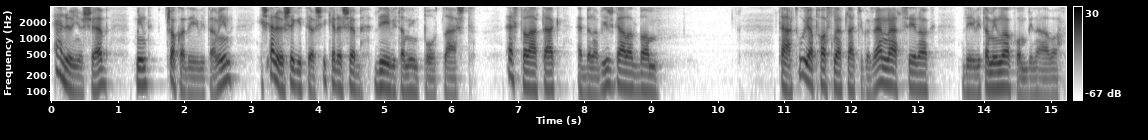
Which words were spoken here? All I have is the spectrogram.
előnyösebb, mint csak a D-vitamin, és elősegíti a sikeresebb D-vitamin pótlást. Ezt találták ebben a vizsgálatban. Tehát újabb hasznát látjuk az NAC-nak D-vitaminnal kombinálva.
